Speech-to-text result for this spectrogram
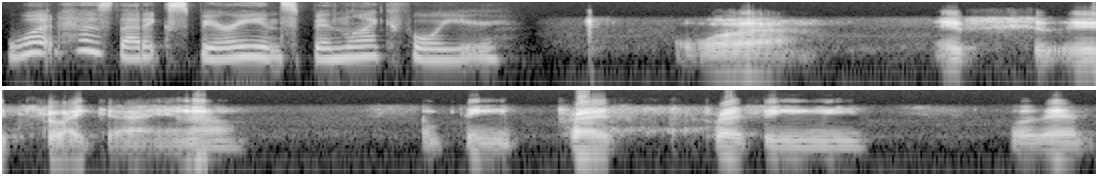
What has that experience been like for you? Wow. It's it's like uh, you know something press pressing me for that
